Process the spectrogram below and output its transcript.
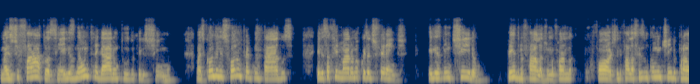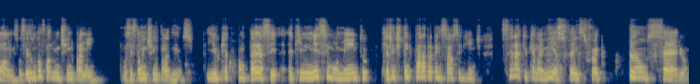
Mas, de fato, assim, eles não entregaram tudo que eles tinham. Mas quando eles foram perguntados, eles afirmaram uma coisa diferente. Eles mentiram. Pedro fala de uma forma forte, ele fala, vocês não estão mentindo para homens, vocês não estão mentindo para mim, vocês estão mentindo para Deus. E o que acontece é que nesse momento que a gente tem que parar para pensar o seguinte: Será que o que Ananias fez foi tão sério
